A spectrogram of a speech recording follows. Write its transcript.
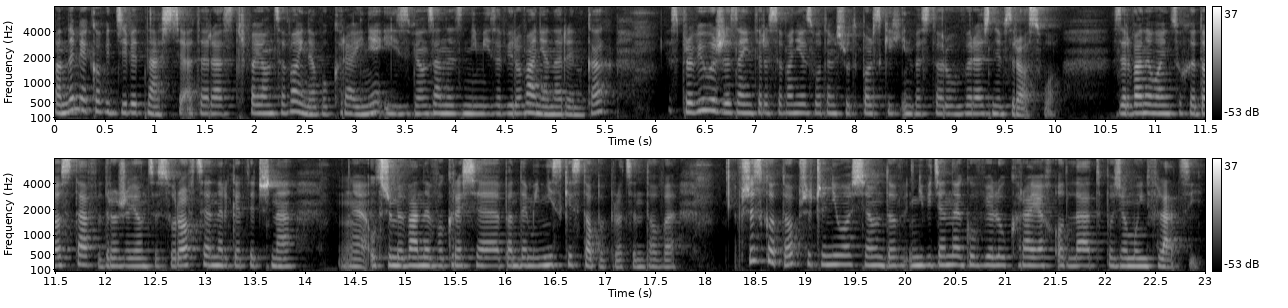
Pandemia COVID-19, a teraz trwająca wojna w Ukrainie i związane z nimi zawirowania na rynkach sprawiły, że zainteresowanie złotem wśród polskich inwestorów wyraźnie wzrosło. Zerwane łańcuchy dostaw, drożejące surowce energetyczne, e, utrzymywane w okresie pandemii niskie stopy procentowe. Wszystko to przyczyniło się do niewidzianego w wielu krajach od lat poziomu inflacji.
